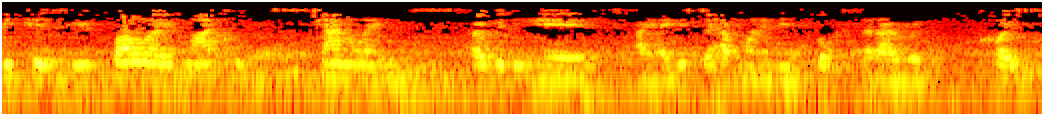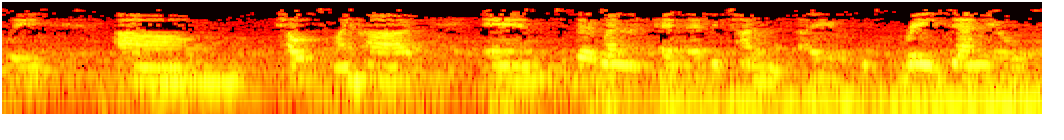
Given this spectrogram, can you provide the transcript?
Because you followed Michael's channeling over the years. I, I used to have one of these books that I would closely um, held to my heart. And that when and every time I read Daniel's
